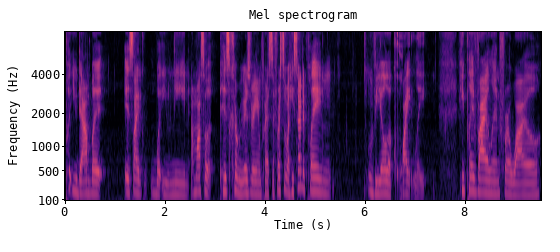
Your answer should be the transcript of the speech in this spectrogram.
put you down, but it's like what you need. I'm also his career is very impressive. First of all, he started playing viola quite late. He played violin for a while,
